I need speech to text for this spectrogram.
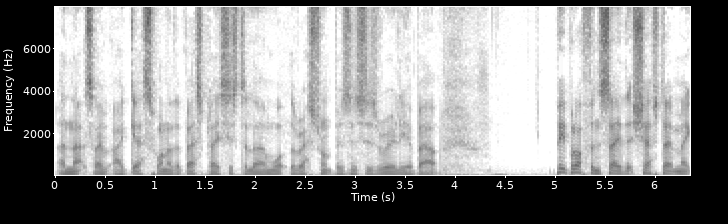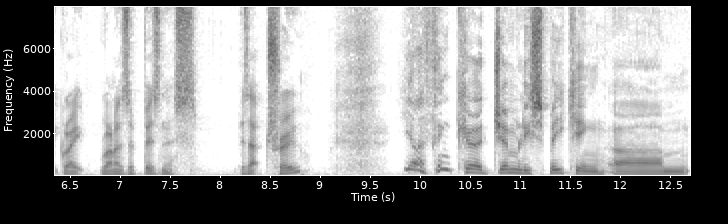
and that's I, I guess one of the best places to learn what the restaurant business is really about. People often say that chefs don't make great runners of business. Is that true? Yeah, I think uh, generally speaking, um,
